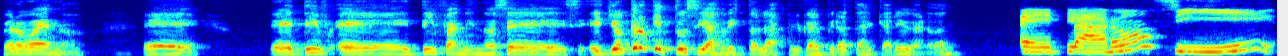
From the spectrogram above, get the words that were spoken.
pero bueno. Eh, eh, eh, Tiffany, no sé, eh, yo creo que tú sí has visto las películas de Piratas del Caribe, ¿verdad? Eh, claro, sí.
